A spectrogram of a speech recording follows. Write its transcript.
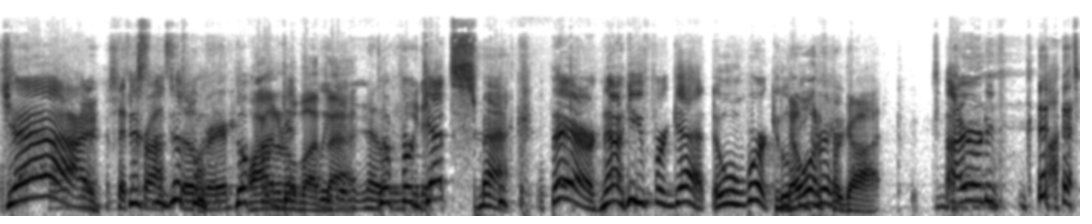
yeah, The This- this- crossover. the I don't know about that. didn't know the we needed. forget smack. There, now you forget. It will work. It'll no be one great. forgot. I already forgot.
